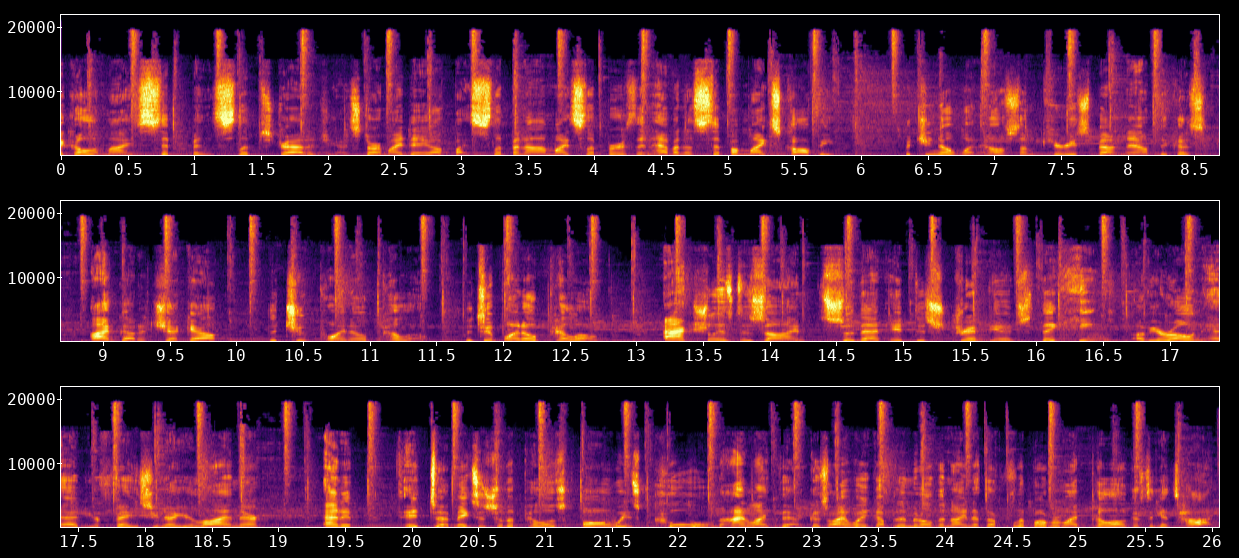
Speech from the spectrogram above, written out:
call it my sip and slip strategy. I start my day off by slipping on my slippers and having a sip of Mike's coffee. But you know what else I'm curious about now? Because I've got to check out the 2.0 pillow. The 2.0 pillow actually is designed so that it distributes the heat of your own head, your face. You know, you're lying there, and it it uh, makes it so the pillow's always cool. Now, I like that because I wake up in the middle of the night and have to flip over my pillow because it gets hot.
